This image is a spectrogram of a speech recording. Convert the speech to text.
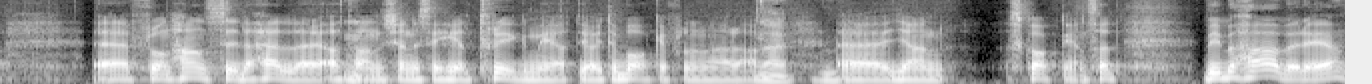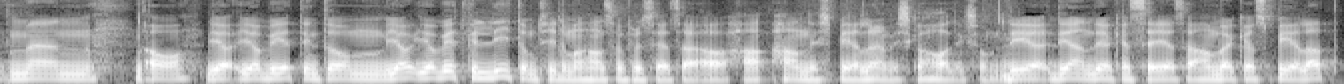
eh, från hans sida heller. Att han känner sig helt trygg med att jag är tillbaka från den här Nej. eh, hjärnskakningen. Så att vi behöver det, men ja, jag, jag vet inte om... Jag, jag vet för lite om Tideman Hansen för att säga att ja, han, han är spelaren vi ska ha. Liksom. Det, det enda jag kan säga är att han verkar ha spelat.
